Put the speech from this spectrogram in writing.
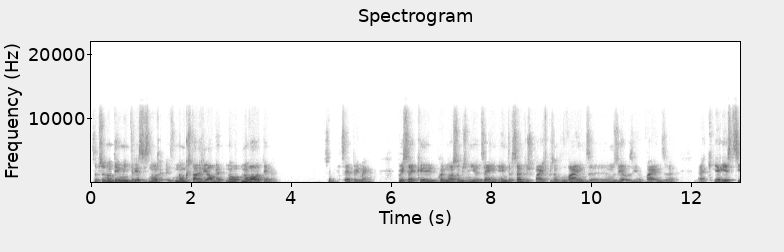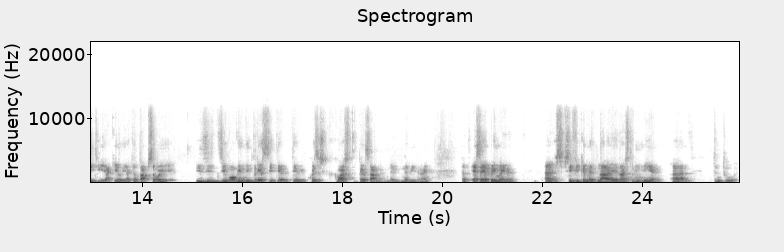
se a pessoa não tem um interesse e se não, se não gostar realmente, não, não vale a pena. Essa é a primeira. Por isso é que, quando nós somos miúdos, é interessante os pais, por exemplo, levarem-nos a museus e levarem-nos a, a, este sítio e aquele e aquele, para a pessoa ir desenvolvendo interesse e ter, ter coisas que goste de pensar na, na vida, não é? Portanto, essa é a primeira. Uh, especificamente na área da astronomia, uh, portanto,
